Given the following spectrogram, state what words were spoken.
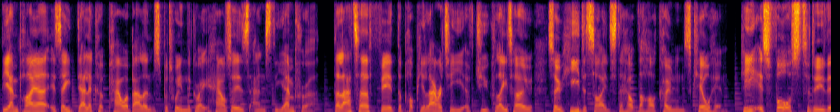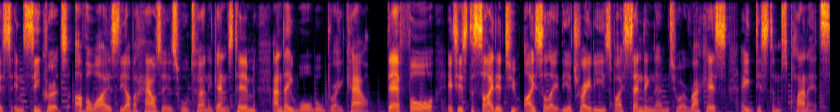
the Empire is a delicate power balance between the Great Houses and the Emperor. The latter feared the popularity of Duke Leto, so he decides to help the Harkonnens kill him. He is forced to do this in secret, otherwise the other houses will turn against him and a war will break out. Therefore, it is decided to isolate the Atreides by sending them to Arrakis, a distant planet.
